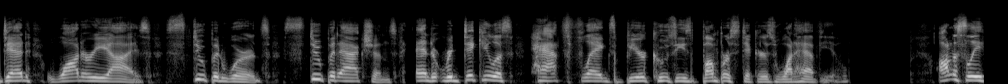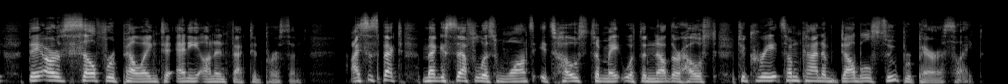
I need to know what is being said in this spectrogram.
dead, watery eyes, stupid words, stupid actions, and ridiculous hats, flags, beer koozies, bumper stickers, what have you. Honestly, they are self repelling to any uninfected person. I suspect Megacephalus wants its host to mate with another host to create some kind of double super parasite.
